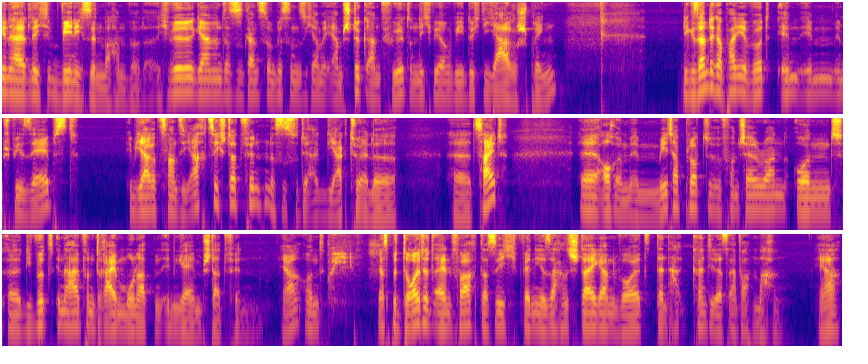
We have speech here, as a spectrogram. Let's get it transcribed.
inhaltlich wenig Sinn machen würde. Ich will gerne, dass das Ganze so ein bisschen sich eher am Stück anfühlt und nicht wie irgendwie durch die Jahre springen. Die gesamte Kampagne wird in, im, im Spiel selbst im Jahre 2080 stattfinden. Das ist so der, die aktuelle äh, Zeit. Äh, auch im, im Metaplot von Shadowrun. Und äh, die wird innerhalb von drei Monaten in-game stattfinden. Ja, und das bedeutet einfach, dass ich, wenn ihr Sachen steigern wollt, dann könnt ihr das einfach machen. Ja.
